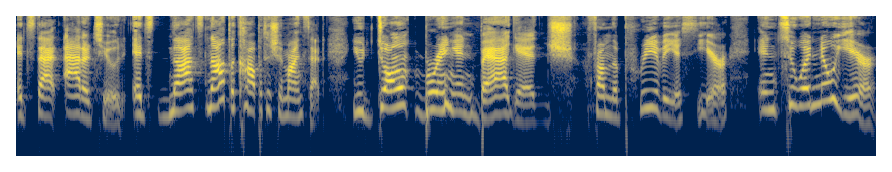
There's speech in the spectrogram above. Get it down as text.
It's that attitude. It's not, it's not the competition mindset. You don't bring in baggage from the previous year into a new year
